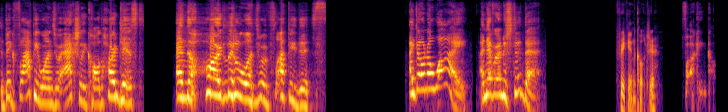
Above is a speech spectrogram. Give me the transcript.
the big floppy ones were actually called hard disks, and the hard little ones were floppy disks. I don't know why. I never understood that. Freaking culture. Fucking culture.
